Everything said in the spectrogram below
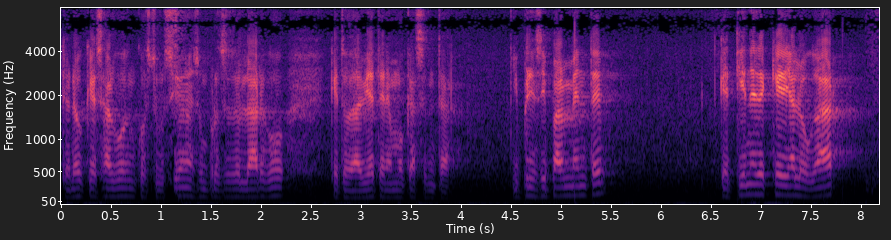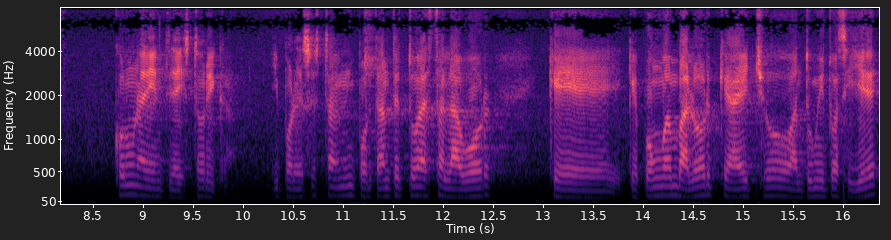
creo que es algo en construcción, es un proceso largo que todavía tenemos que asentar y principalmente que tiene que dialogar con una identidad histórica. Y por eso es tan importante toda esta labor que, que pongo en valor que ha hecho Antumi Tuasillé,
